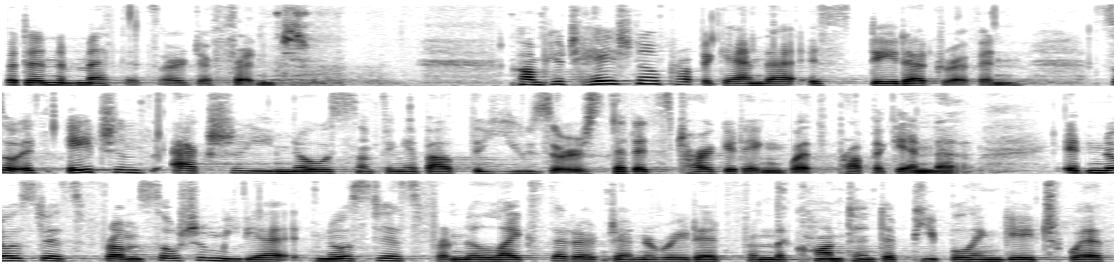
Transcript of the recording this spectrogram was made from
But then the methods are different. Computational propaganda is data driven. So its agents actually know something about the users that it's targeting with propaganda. It knows this from social media, it knows this from the likes that are generated, from the content that people engage with,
